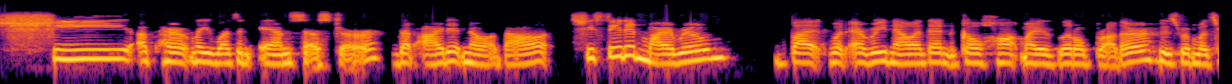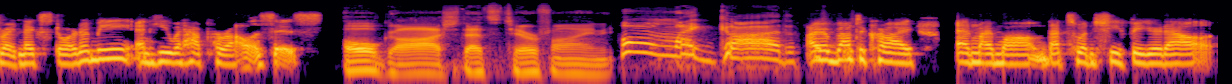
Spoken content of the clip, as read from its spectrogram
she apparently was an ancestor that I didn't know about. She stayed in my room, but would every now and then go haunt my little brother, whose room was right next door to me, and he would have paralysis. Oh gosh, that's terrifying. Oh my God. I'm about to cry. And my mom, that's when she figured out,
